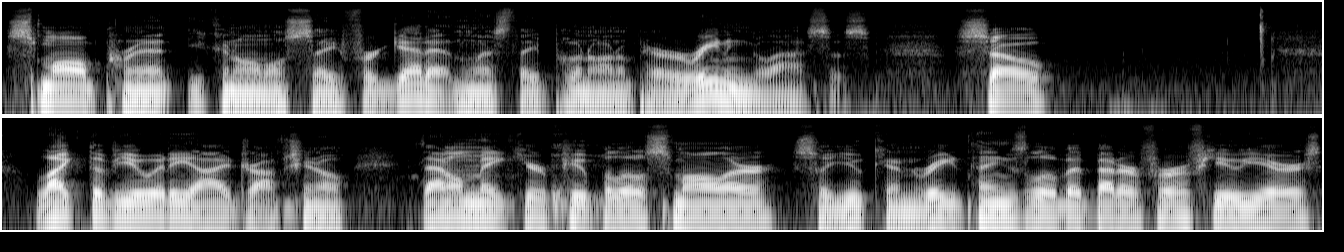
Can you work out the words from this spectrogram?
small print, you can almost say forget it unless they put on a pair of reading glasses. So, like the Vuity eye drops, you know, that'll make your pupil a little smaller so you can read things a little bit better for a few years.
